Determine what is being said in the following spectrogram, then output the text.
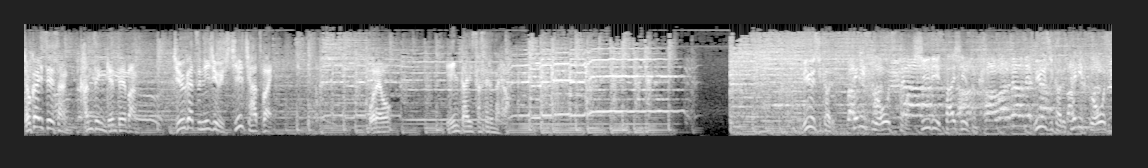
初回生産完全限定版10月27日発売。俺を引退させるなよ。ミュージカル「テニス王子様」CD 最新作。ミュージカル「テニス王子様」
